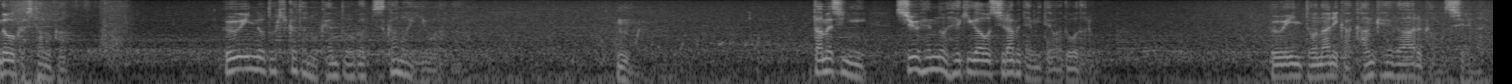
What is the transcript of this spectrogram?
どうかしたのか？封印の解き方の見当がつかないようだが。うん。試しに周辺の壁画を調べてみてはどうだろう。封印と何か関係があるかもしれない。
